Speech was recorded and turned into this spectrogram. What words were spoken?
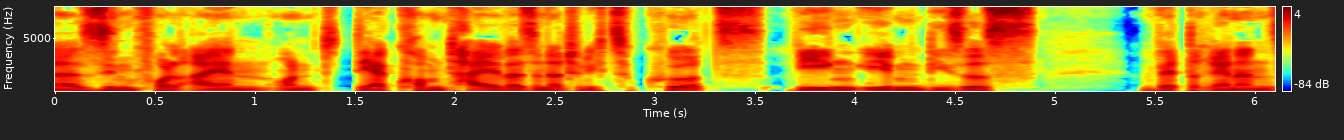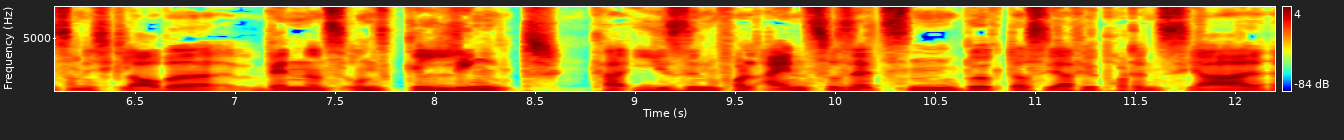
äh, sinnvoll ein. Und der kommt teilweise natürlich zu kurz, wegen eben dieses Wettrennens. Und ich glaube, wenn uns uns gelingt, KI sinnvoll einzusetzen, birgt das sehr viel Potenzial,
